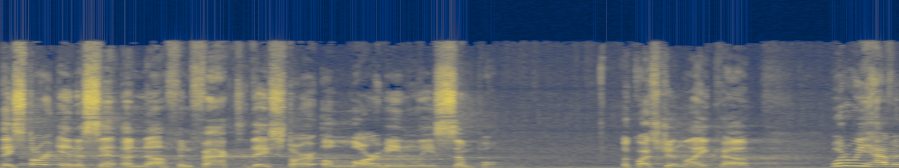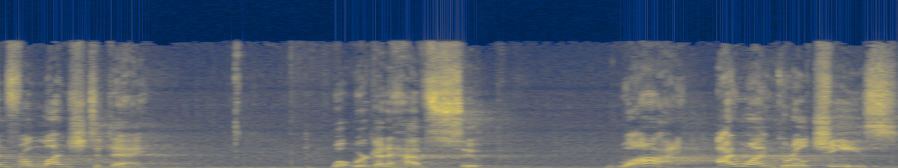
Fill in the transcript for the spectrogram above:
They start innocent enough. In fact, they start alarmingly simple. A question like, uh, What are we having for lunch today? Well, we're going to have soup. Why? I want grilled cheese.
